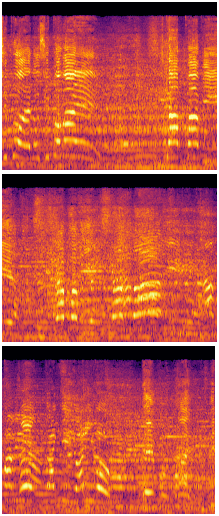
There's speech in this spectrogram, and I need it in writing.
si può, eh, non si può mai! Scappa via! Scappa via! Scappa via! Scappa via! Eh, Franchino, arrivo! Tempo mai di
